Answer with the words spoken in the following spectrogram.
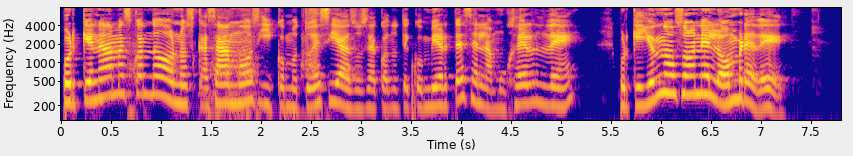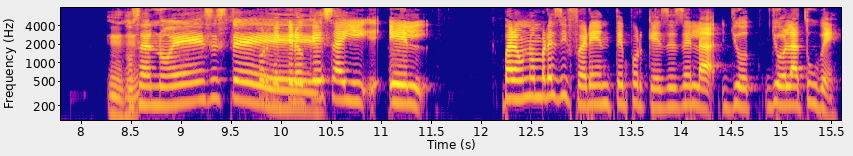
Porque nada más cuando nos casamos y como tú decías, o sea, cuando te conviertes en la mujer de, porque ellos no son el hombre de. O sea, no es este. Porque creo que es ahí el para un hombre es diferente porque es desde la yo yo la tuve.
